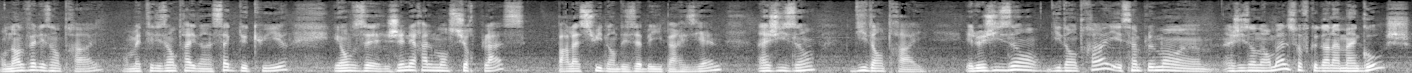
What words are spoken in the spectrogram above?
on enlevait les entrailles, on mettait les entrailles dans un sac de cuir et on faisait généralement sur place, par la suite dans des abbayes parisiennes, un gisant dit d'entrailles. Et le gisant dit d'entrailles est simplement un, un gisant normal, sauf que dans la main gauche,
